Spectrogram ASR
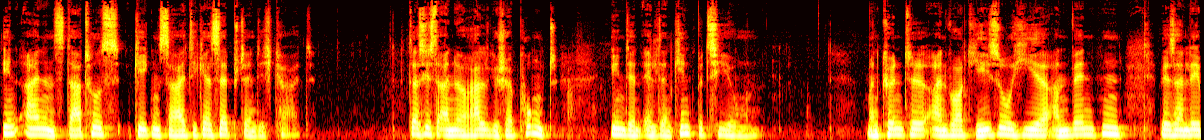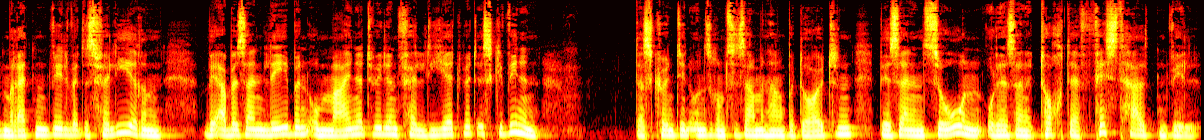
in einen Status gegenseitiger Selbstständigkeit. Das ist ein neuralgischer Punkt in den Eltern-Kind-Beziehungen. Man könnte ein Wort Jesu hier anwenden, wer sein Leben retten will, wird es verlieren, wer aber sein Leben um meinetwillen verliert, wird es gewinnen. Das könnte in unserem Zusammenhang bedeuten, wer seinen Sohn oder seine Tochter festhalten will,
